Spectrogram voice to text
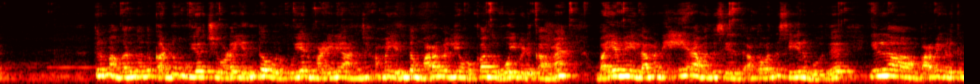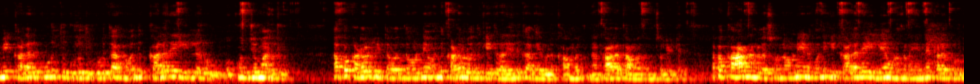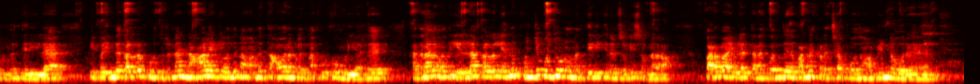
திரும்ப அங்கேருந்து வந்து கடும் முயற்சியோட எந்த ஒரு புயல் மழையிலையும் அஞ்சாமல் எந்த மரங்கள்லையும் உட்காந்து ஓய்வெடுக்காமல் பயமே இல்லாமல் நேராக வந்து சேருது. அங்கே வந்து சேரும்போது எல்லா பறவைகளுக்குமே கலர் கொடுத்து கொடுத்து கொடுத்து அங்கே வந்து கலரே இல்லை. ரொம்ப கொஞ்சமாக இருக்குது அப்போ கடவுள்கிட்ட வந்த உடனே வந்து கடவுள் வந்து கேட்குறாரு எதுக்காக இவ்வளோ காம காலதாமதம்னு சொல்லிட்டு. அப்போ காரணங்களை சொன்ன உடனே எனக்கு வந்து இங்கே கலரே இல்லையா? உனக்கு நான் என்ன கலர் கொடுக்குறதுன்னு தெரியல. இப்போ இந்த கலரை கொடுத்துட்டேன்னா நாளைக்கு வந்து நான் வந்து தாவரங்களுக்குலாம் கொடுக்க முடியாது. அதனால் வந்து எல்லா கலர்லேருந்தும் கொஞ்சம் கொஞ்சம் உனக்கு நான் தெளிக்கிறேன்னு சொல்லி சொன்னாராம். பரவாயில்ல தனக்கு வந்து வண்ணம் கிடைச்சா போதும் அப்படின்ற ஒரு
